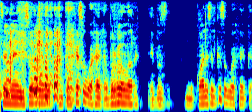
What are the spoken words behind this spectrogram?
Se me hizo con queso Oaxaca, por favor. Y pues, ¿cuál es el queso Oaxaca?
